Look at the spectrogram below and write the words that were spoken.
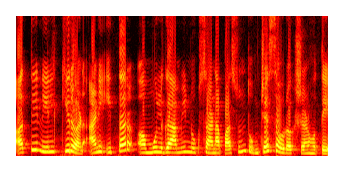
अतिनील किरण आणि इतर मूलगामी नुकसानापासून तुमचे संरक्षण होते.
